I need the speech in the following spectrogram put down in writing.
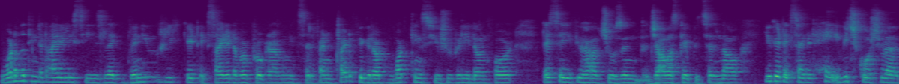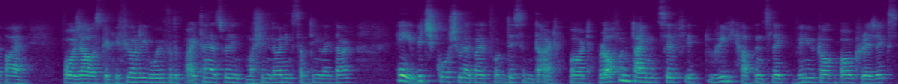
One of the things that i really see is like when you really get excited about programming itself and try to figure out what things you should really learn for let's say if you have chosen javascript itself now you get excited hey which course should i buy for javascript? If you're really going for the python as well machine learning something like that hey which course should i buy for this and that? But but often time itself it really happens like when you talk about regex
